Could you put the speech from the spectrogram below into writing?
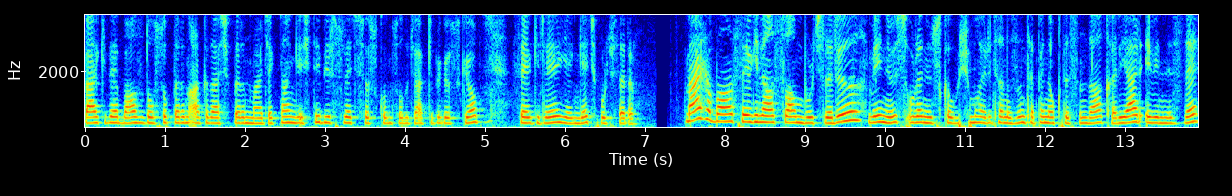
belki de bazı dostlukların, arkadaşlıkların mercekten geçtiği bir süreç söz konusu olacak gibi gözüküyor. Sevgili yengeç burçları. Merhaba sevgili aslan burçları. Venüs Uranüs kavuşumu haritanızın tepe noktasında kariyer evinizde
